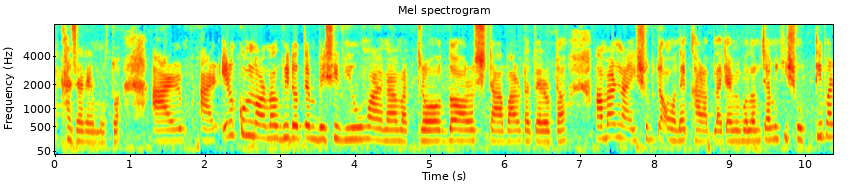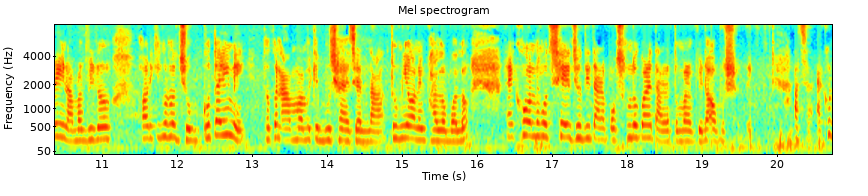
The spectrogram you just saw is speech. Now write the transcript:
এক হাজারের মতো। আর আর এরকম নর্মাল ভিডিওতে বেশি ভিউ হয় না, মাত্র দশটা, বারোটা, তেরোটা। আমার না এইসবটা অনেক খারাপ লাগে। আমি বললাম যে, আমি কি সত্যি পারি না? আমার ভিডিও হওয়ার কি কোনো যোগ্যতাই নেই? তখন আম্মা আমাকে বুঝায় যে, না তুমি অনেক ভালো বলো। এখন হচ্ছে যদি তারা পছন্দ করে, তারা তোমার ভিডিও অবশ্যই দেখবে। আচ্ছা এখন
